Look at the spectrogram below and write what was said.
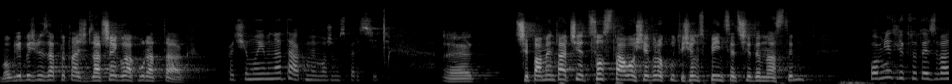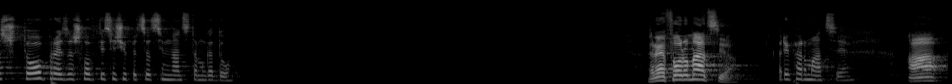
Moglibyśmy zapytać, dlaczego akurat tak? Почему именно так, мы можем спросить. E, Czy pamiętacie, co stało się w roku 1517? Помнит ли кто-то из вас, что произошло в 1517 году? Reformacja. Reformację. A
